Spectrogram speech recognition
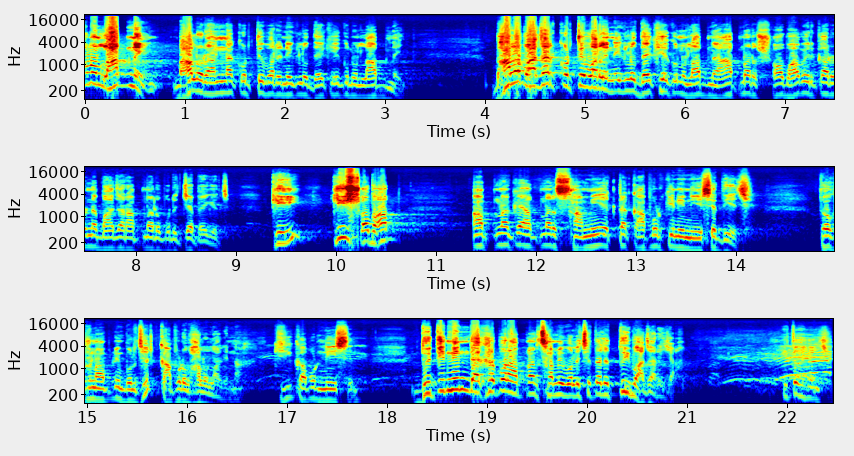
কোনো লাভ নেই। ভালো রান্না করতে পারেন, এগুলো দেখে কোনো লাভ নেই। ভালো বাজার করতে পারেন, এগুলো দেখে কোনো লাভ নেই। আপনার স্বভাবের কারণে বাজার আপনার উপরে চেপে গেছে। কি? কি স্বভাব? আপনাকে আপনার স্বামী একটা কাপড় কিনে নিয়ে এসে দিয়েছে। তখন আপনি বলছেন, কাপড় ভালো লাগে না। কি কাপড় নিয়েছেন দুই, তিন দিন দেখার পর আপনার স্বামী বলেছে, তাহলে তুই বাজারে যা। হয়েছে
